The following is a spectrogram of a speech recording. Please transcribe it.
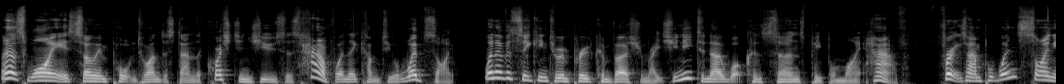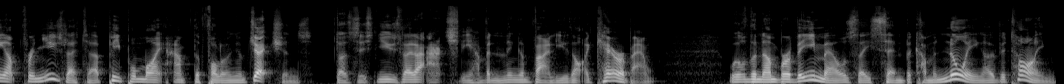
That's why it's so important to understand the questions users have when they come to your website. Whenever seeking to improve conversion rates, you need to know what concerns people might have. For example, when signing up for a newsletter, people might have the following objections Does this newsletter actually have anything of value that I care about? Will the number of emails they send become annoying over time?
